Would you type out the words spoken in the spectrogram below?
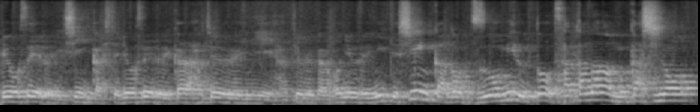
両生類に進化して両生類から爬虫類に爬虫類から哺乳類にって進化の図を見ると魚は昔の、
